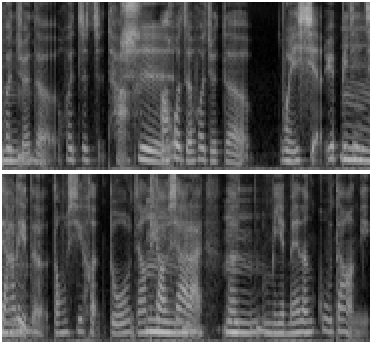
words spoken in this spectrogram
会觉得会制止他，是啊，或者会觉得危险，因为毕竟家里的东西很多，这样跳下来，嗯，也没能顾到你。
